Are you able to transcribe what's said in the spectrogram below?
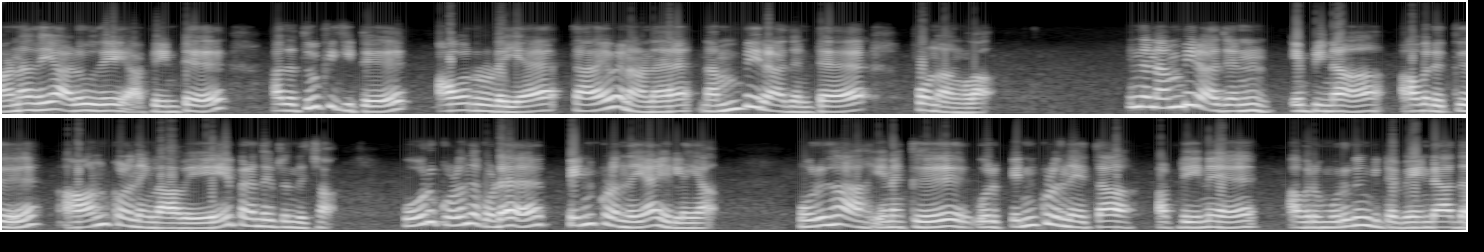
அனதையா அழுவுதே அப்படின்ட்டு அதை தூக்கிக்கிட்டு அவருடைய தலைவனான நம்பிராஜன்ட்ட போனாங்களாம். இந்த நம்பிராஜன் எப்படின்னா அவருக்கு ஆண் குழந்தைங்களாவே பிறந்துகிட்டு இருந்துச்சான் ஒரு குழந்தை கூட பெண் குழந்தையா இல்லையா? முருகா எனக்கு ஒரு பெண் குழந்தையத்தா அப்படின்னு அவர் முருகன் கிட்ட வேண்டாத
